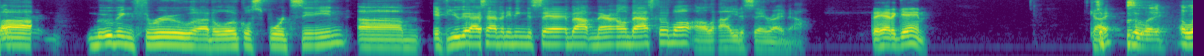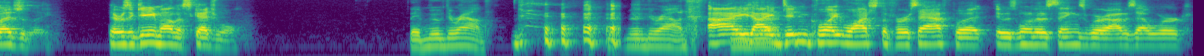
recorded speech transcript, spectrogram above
Uh, moving through uh, the local sports scene, um, if you guys have anything to say about Maryland basketball, I'll allow you to say right now. They had a game. Okay, Supposedly, allegedly, there was a game on the schedule. they've moved around. Moved around. I Yeah. I didn't quite watch the first half, but it was one of those things where I was at work.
